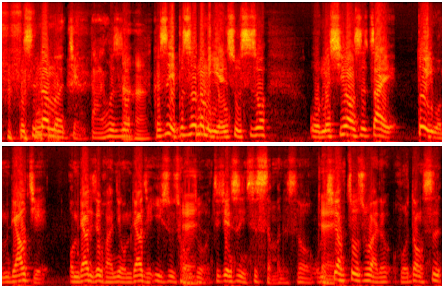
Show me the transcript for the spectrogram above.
不是那么简单，或者说，可是也不是说那么严肃，是说我们希望是在对我们了解。我们了解这个环境，我们了解艺术创作这件事情是什么的时候，我们希望做出来的活动是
